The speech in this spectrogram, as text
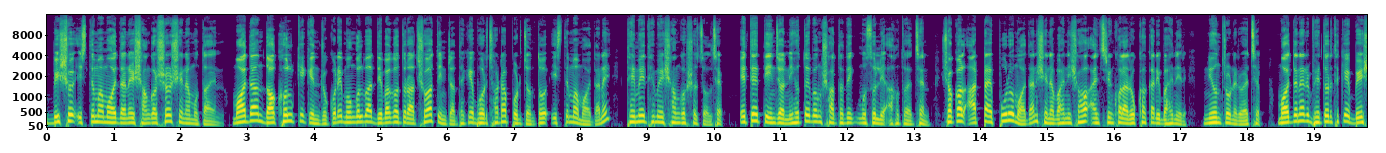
বিশ্ব ইস্তেমা ময়দানে সংঘর্ষ, সেনা মোতায়েন। ময়দান দখলকে কেন্দ্র করে মঙ্গলবার দিবাগত রাত সোয়া তিনটা থেকে ভোর ছটা পর্যন্ত ইস্তেমা ময়দানে থেমে থেমে সংঘর্ষ চলছে। এতে তিনজন নিহত এবং শতাধিক মুসল্লি আহত হয়েছেন। সকাল আটটায় পুরো ময়দান সেনাবাহিনী সহ আইনশৃঙ্খলা রক্ষাকারী বাহিনীর নিয়ন্ত্রণে রয়েছে। ময়দানের ভেতর থেকে বেশ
